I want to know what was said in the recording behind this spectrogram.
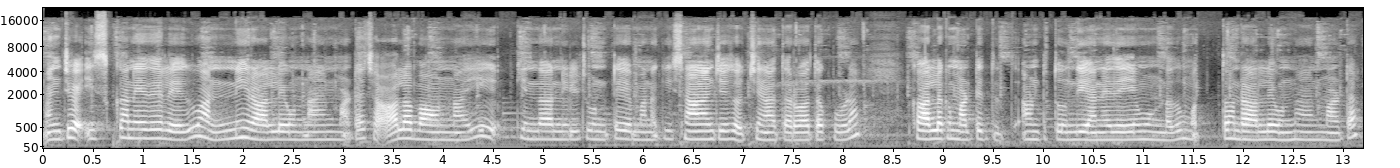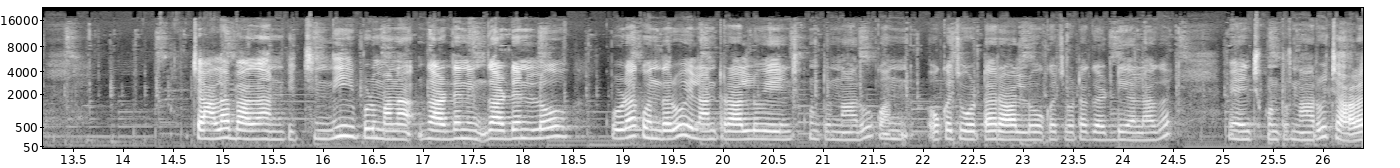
మంచిగా ఇసుక అనేదే లేదు అన్నీ రాళ్ళే ఉన్నాయన్నమాట. చాలా బాగున్నాయి. కింద నిల్చుంటే మనకి స్నానం చేసి వచ్చిన తర్వాత కూడా కాళ్ళకి మట్టి అంటుతుంది అనేది ఏమి ఉండదు. మొత్తం రాళ్ళే ఉన్నాయన్నమాట. చాలా బాగా అనిపించింది. ఇప్పుడు మన గార్డెనింగ్ గార్డెన్లో కూడా కొందరు ఇలాంటి రాళ్ళు వేయించుకుంటున్నారు. కొన్ ఒక చోట రాళ్ళు ఒక చోట గడ్డి అలాగా వేయించుకుంటున్నారు. చాలా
